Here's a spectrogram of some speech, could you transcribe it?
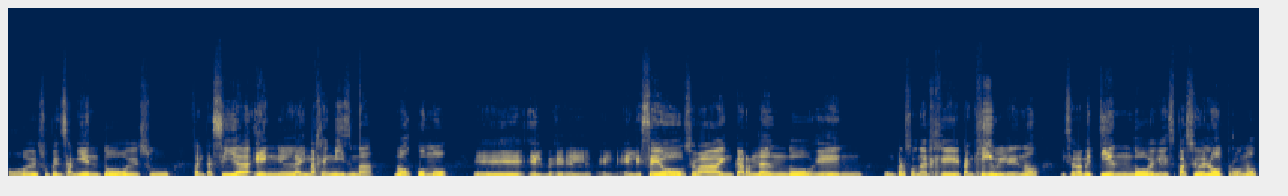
O de su pensamiento, o de su fantasía en la imagen misma, ¿no? Como eh, el, deseo se va encarnando en un personaje tangible, ¿no? Y se va metiendo en el espacio del otro, ¿no?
